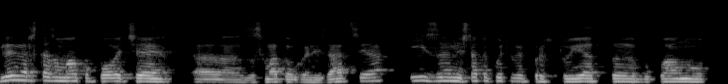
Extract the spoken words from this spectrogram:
Или да разказвам малко повече за самата организация и за нещата, които ви предстоят буквално от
